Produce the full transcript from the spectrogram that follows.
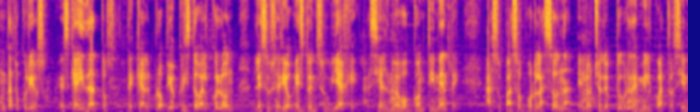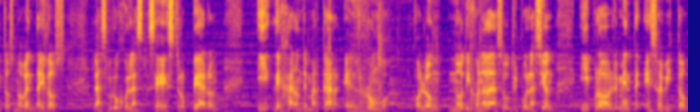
un dato curioso es que hay datos de que al propio Cristóbal Colón le sucedió esto en su viaje hacia el nuevo continente. A su paso por la zona el 8 de octubre de 1492, las brújulas se estropearon y dejaron de marcar el rumbo. Colón no dijo nada a su tripulación y probablemente eso evitó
